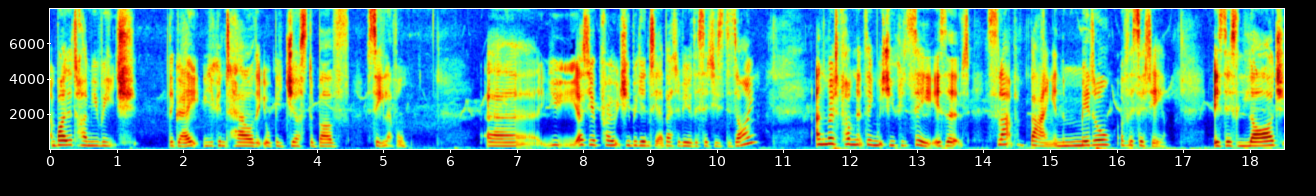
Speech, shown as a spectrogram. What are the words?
and by the time you reach the gate, you can tell that you'll be just above sea level. Uh, you, as you approach, you begin to get a better view of the city's design. And the most prominent thing which you can see is that slap bang in the middle of the city is this large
